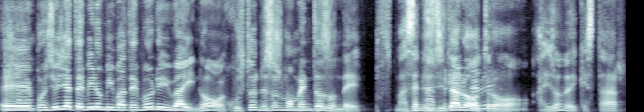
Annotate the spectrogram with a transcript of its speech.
eh, pues yo ya termino mi matrimonio y bye. No, justo en esos momentos donde pues, más se necesita lo otro, ahí es donde hay que estar.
